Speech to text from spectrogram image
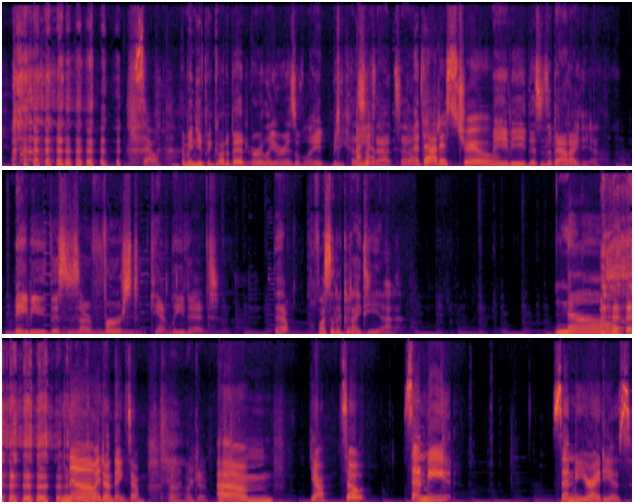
so I mean, you've been going to bed earlier as of late because I of have. that. So that is true. maybe this is a bad idea. Maybe this is our first can't leave it. That wasn't a good idea. No, no, I don't think so. Okay. Um, yeah. So send me send me your ideas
